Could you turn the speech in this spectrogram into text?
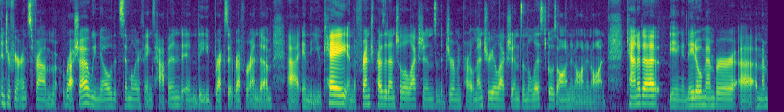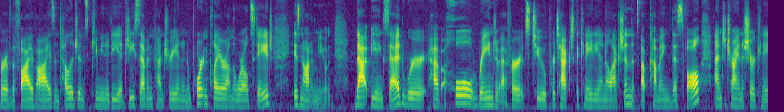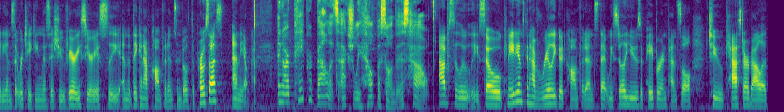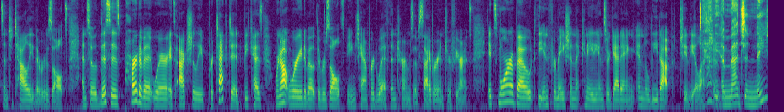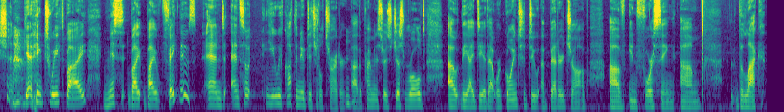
interference from Russia. We know that similar things happened in the Brexit referendum uh, in the UK, in the French presidential elections, in the German parliamentary elections, and the list goes on and on and on. Canada, being a NATO member, uh, a member of the Five Eyes intelligence community, a G7 country, and an important player on the world stage, is not immune. That being said, we have a whole range of efforts to protect the Canadian election that's upcoming this fall and to try and assure Canadians that we're taking this issue very seriously and that they can have confidence in both the process and the outcome. And our paper ballots actually help us on this. How? Absolutely. So Canadians can have really good confidence that we still use a paper and pencil to cast our ballots and to tally the results. And so this is part of it where it's actually protected because we're not worried about the results being tampered with in terms of cyber interference. It's more about the information that Canadians are getting in the lead up to the election. Yeah, the imagination getting tweaked by mis by by fake news and and so you, we've got the new digital charter. Mm -hmm. uh, the Prime Minister has just rolled out the idea that we're going to do a better job of enforcing um, the lack,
